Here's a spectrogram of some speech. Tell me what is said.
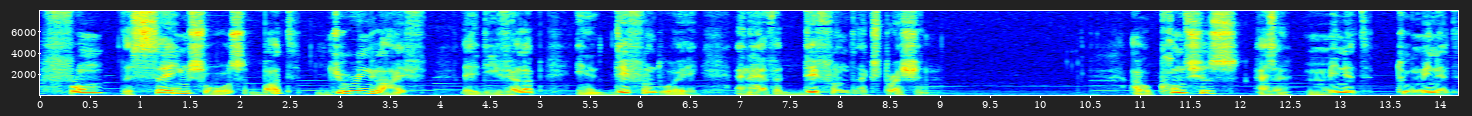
from the same source, but during life they develop in a different way and have a different expression. Our conscious has a minute to minute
